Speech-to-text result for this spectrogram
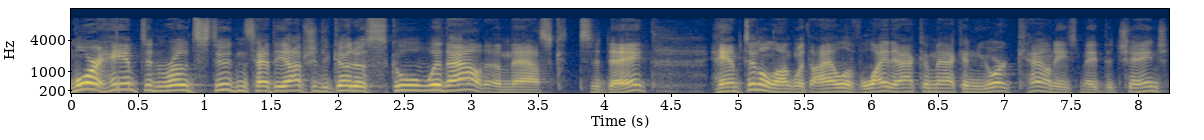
More Hampton Road students had the option to go to school without a mask today. Hampton, along with Isle of Wight, Accomack, and York counties made the change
